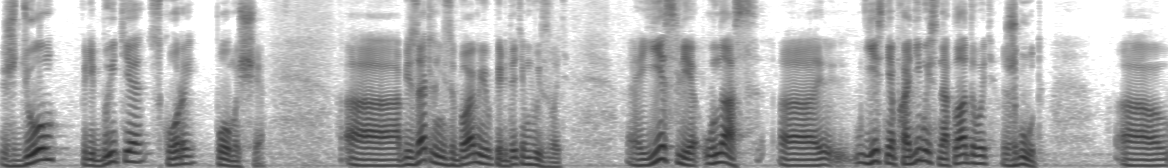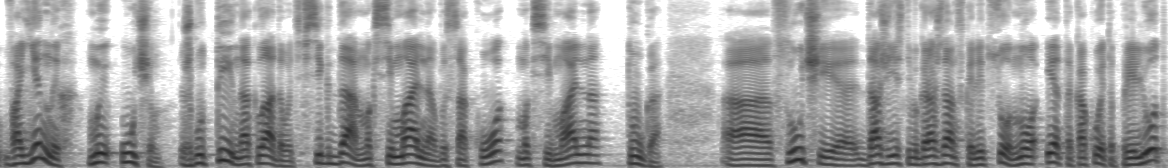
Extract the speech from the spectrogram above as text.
ждем прибытия скорой помощи. А, обязательно не забываем его перед этим вызвать. Если у нас э, есть необходимость накладывать жгут, э, военных мы учим жгуты накладывать всегда максимально высоко, максимально туго. Э, в случае, даже если вы гражданское лицо, но это какой-то прилет,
